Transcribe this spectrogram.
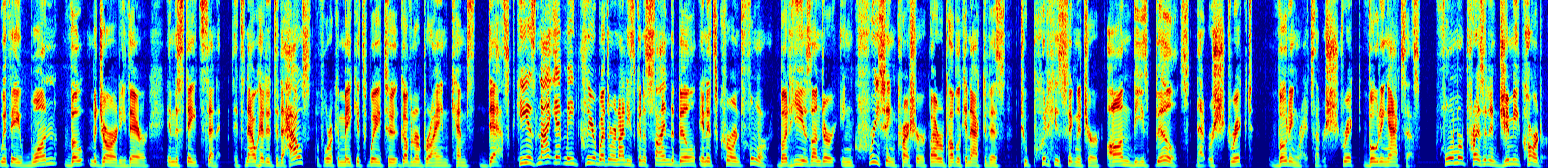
with a one vote majority there in the state Senate. It's now headed to the House before it can make its way to Governor Brian Kemp's desk. He has not yet made clear whether or not he's going to sign the bill in its current form, but he is under increasing pressure by Republican activists to put his signature on these bills that restrict voting rights, that restrict voting access. Former President Jimmy Carter,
